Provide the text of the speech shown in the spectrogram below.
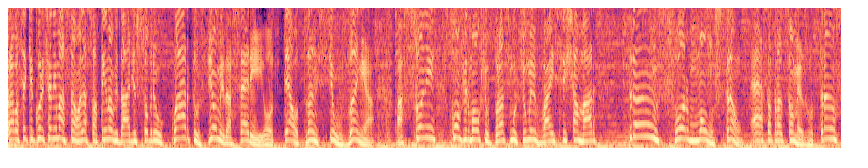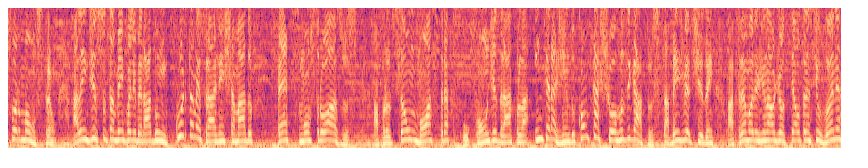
Para você que curte animação, olha só, tem novidades sobre o quarto filme da série Hotel Transilvânia. A Sony confirmou que o próximo filme vai se chamar Transformonstrão. É essa tradução mesmo, Transformonstrão. Além disso, também foi liberado um curta-metragem chamado Pets Monstruosos. A produção mostra o Conde Drácula interagindo com cachorros e gatos. Tá bem divertido, hein? A trama original de Hotel Transilvânia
